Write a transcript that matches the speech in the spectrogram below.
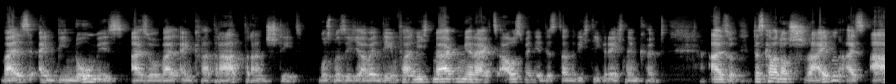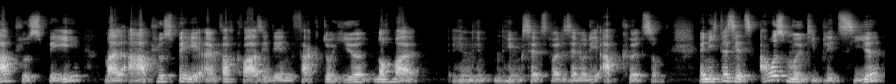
Weil es ein Binom ist, also weil ein Quadrat dran steht. Muss man sich aber in dem Fall nicht merken, mir reicht es aus, wenn ihr das dann richtig rechnen könnt. Also, das kann man doch schreiben als a plus b mal a plus b. Einfach quasi den Faktor hier nochmal hin, hinten hingesetzt, weil das ist ja nur die Abkürzung. Wenn ich das jetzt ausmultipliziere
